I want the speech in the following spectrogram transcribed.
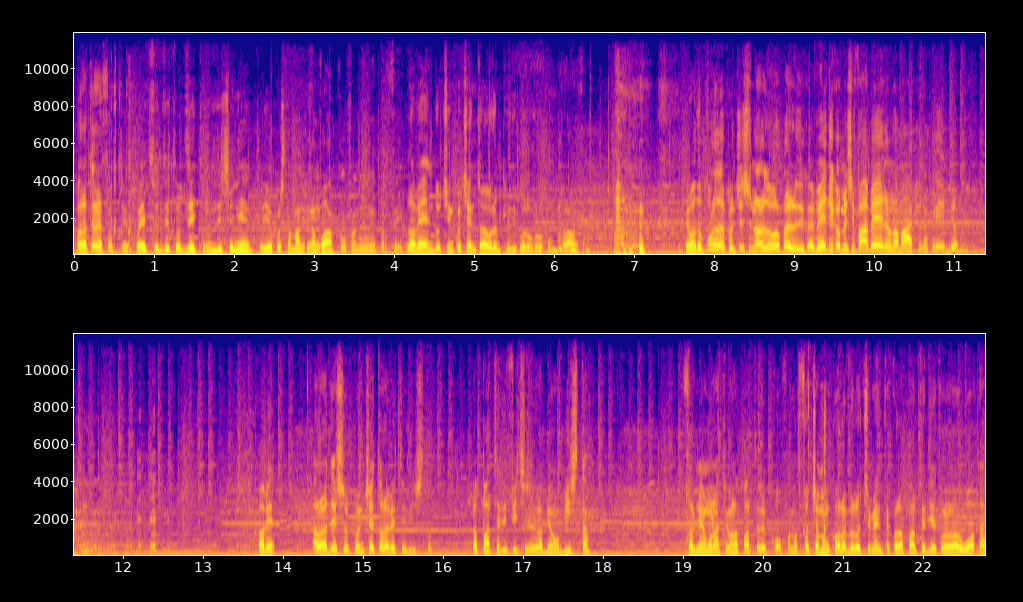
Guardate nel frattempo, Ezio zitto zitto, non dice niente. Io questa macchina eh, qua perfetto. la vendo 500 euro in più di quello che l'ho comprata. e vado pure dal concessionario dove l'ho preso e dico, vedi come si fa bene una macchina, Cribbio? Va bene, allora adesso il concetto l'avete visto. La parte difficile l'abbiamo vista. Fermiamo un attimo la parte del cofano, facciamo ancora velocemente quella parte dietro della ruota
